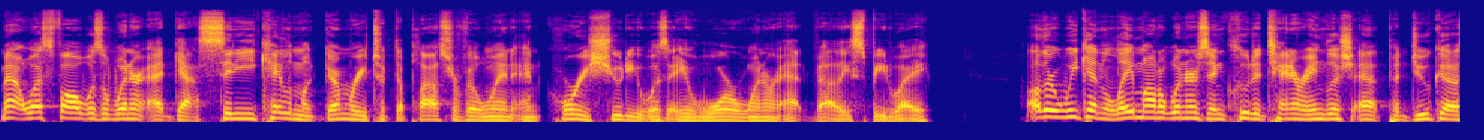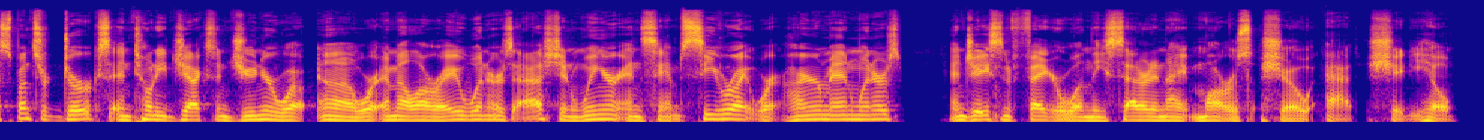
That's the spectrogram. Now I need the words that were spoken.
Matt Westfall was a winner at Gas City. Caleb Montgomery took the Placerville win, and Corey Schutte was a war winner at Valley Speedway. Other weekend late model winners included Tanner English at Paducah, Spencer Diercks and Tony Jackson Jr. were, uh, were MLRA winners, Ashton Winger and Sam Seawright were Ironman winners, and Jason Feger won the Saturday Night Mars show at Shady Hill.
